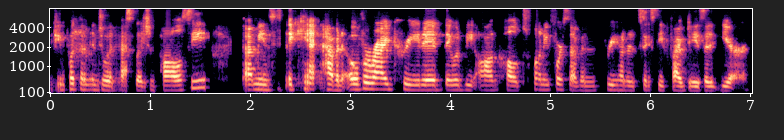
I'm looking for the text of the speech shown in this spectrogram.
If you put them into an escalation policy, that means they can't have an override created. They would be on call 24 7, 365 days a year.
